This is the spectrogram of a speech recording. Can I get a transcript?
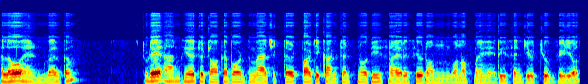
Hello and welcome. Today I am here to talk about the matched third party content notice I received on one of my recent YouTube videos.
